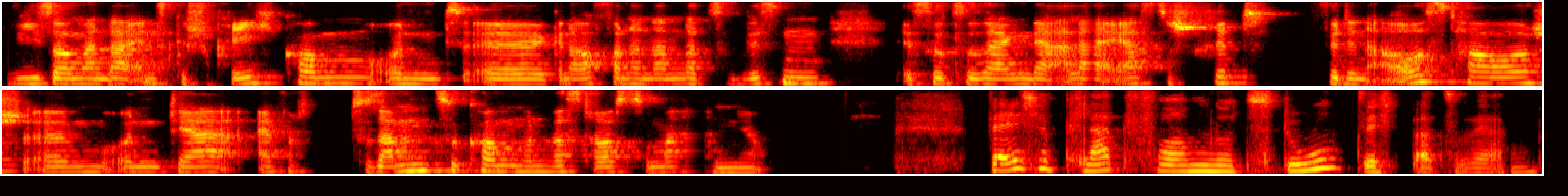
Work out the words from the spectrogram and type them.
wie soll man da ins Gespräch kommen und äh, genau voneinander zu wissen, ist sozusagen der allererste Schritt für den Austausch ähm, und ja, einfach zusammenzukommen und was draus zu machen, ja. Welche Plattform nutzt du, sichtbar zu werden?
